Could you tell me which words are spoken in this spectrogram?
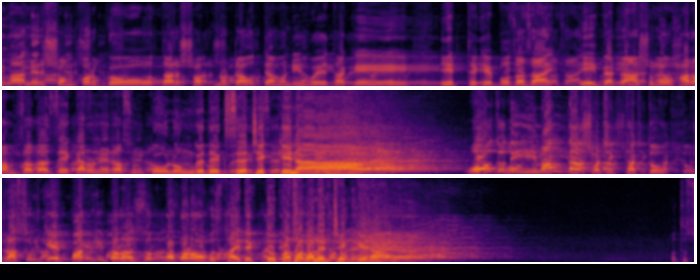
ইমানের সম্পর্ক, তার স্বপ্নটাও তেমনই হয়ে থাকে। এর থেকে বোঝা যায়, এই বেটা আসলেও হারাম জাদা যে কারণে রাসুল কৌলঙ্গ দেখছে, ঠিক কিনা? ও যদি ইমান তার সঠিক থাকতো, রাসূলকে পাগড়ি পরা, জুব্বা পরা অবস্থায় দেখতো, কথা বলেন ঠিক কিনা? অথচ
